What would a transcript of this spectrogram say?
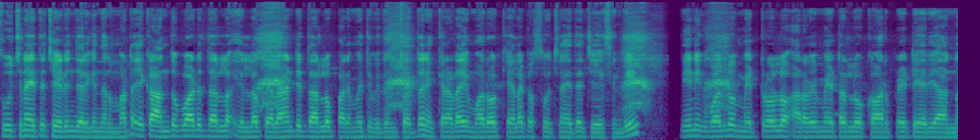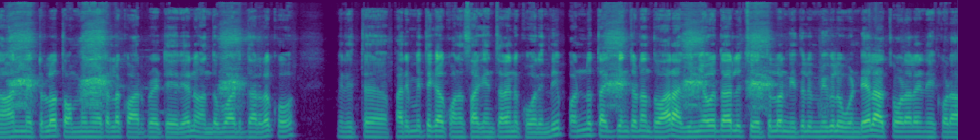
సూచన అయితే చేయడం జరిగిందనమాట ఇక అందుబాటు ధరలో ఇళ్ళకు ఎలాంటి ధరలు పరిమితి విధించొద్దని క్రీడాయి మరో కీలక సూచన అయితే చేసింది. దీనికి బదులు మెట్రోలో అరవై మీటర్లు కార్పొరేట్ ఏరియా నాన్ మెట్రోలో తొంభై మీటర్ల కార్పొరేట్ ఏరియాను అందుబాటు ధరలకు పరిమితిగా కొనసాగించాలని కోరింది. పన్ను తగ్గించడం ద్వారా వినియోగదారుల చేతుల్లో నిధులు మిగులు ఉండేలా చూడాలని కూడా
